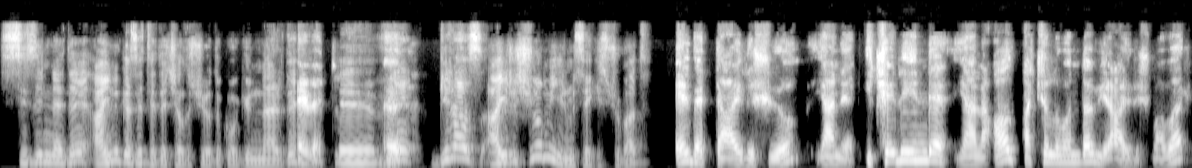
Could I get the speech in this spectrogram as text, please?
Sizinle de aynı gazetede çalışıyorduk o günlerde. Evet. E, ve evet. biraz ayrışıyor mu 28 Şubat? Elbette ayrışıyor. Yani içeriğinde yani alt açılımında bir ayrışma var.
